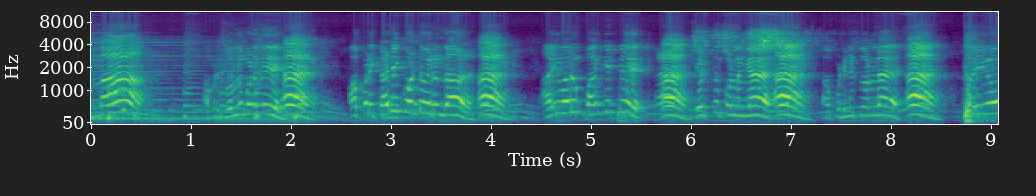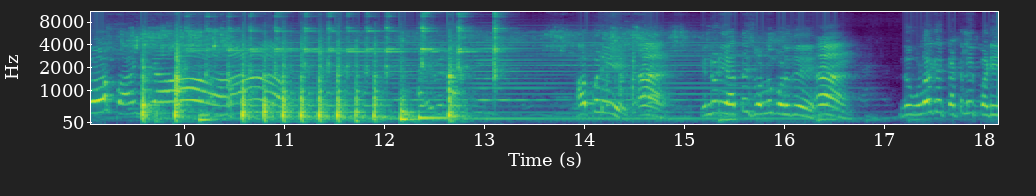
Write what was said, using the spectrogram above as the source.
அம்மா. அப்படி சொல்லும் பொழுது அப்படி கடி கொண்டு இருந்தால் ஐவரும் பங்கிட்டு எடுத்துக்கொள்ளுங்க. அப்படின்னு சொல்ல. ஐயோ பாங்கியா அப்படி என்னுடைய அத்தை சொல்லும் பொழுது இந்த உலக கட்டளைப்படி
